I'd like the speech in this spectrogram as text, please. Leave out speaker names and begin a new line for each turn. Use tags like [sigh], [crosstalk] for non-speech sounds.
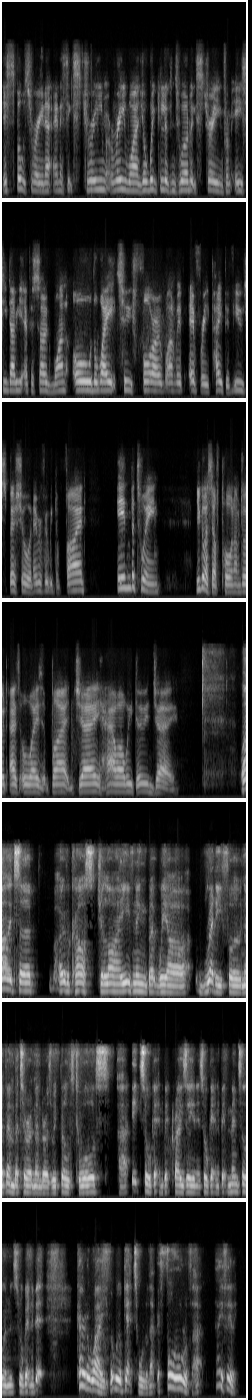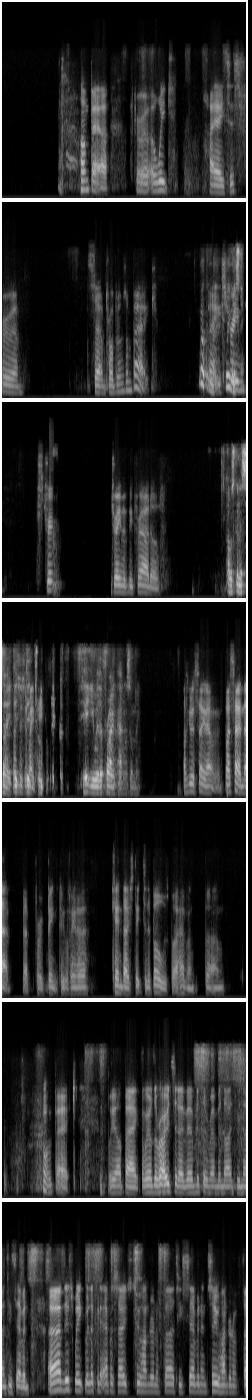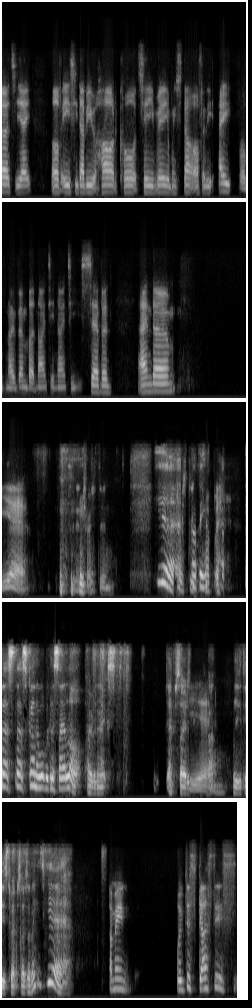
It's Sports Arena and it's Extreme Rewind, your weekly look into World Extreme from ECW episode one all the way to 401 with every pay per view special and everything we can find in between. You got myself, Paul, and I'm joined as always by Jay. How are we doing, Jay?
Well, it's a overcast July evening, but we are ready for November to remember as we build towards. Uh, it's all getting a bit crazy and it's all getting a bit mental and it's all getting a bit carried away, but we'll get to all of that. Before all of that, how are you feeling? [laughs]
I'm better. After a, a week hiatus for um, certain problems, I'm back.
Welcome
back.
Extreme,
extreme dream would be proud of.
I was going to say,
That's
did, did
people.
hit you with a frying pan or something?
I was going to say that by saying that, that probably makes people think uh, kendo stick to the balls, but I haven't. But um, [laughs] we're back. We are back. We're on the road to November to remember 1997. Um, this week we're looking at episodes 237 and 238 of ECW Hardcore TV, and we start off at the 8th of November 1997. And um, yeah, it's an interesting. [laughs]
Yeah,
interesting
I think
topic.
that's that's kind of what we're going to say a lot over the next episode.
Yeah.
uh, these these two episodes. I think it's yeah.
I mean, we've discussed this.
